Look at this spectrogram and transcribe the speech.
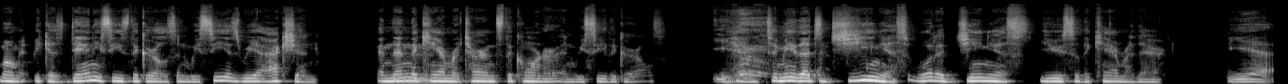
moment because Danny sees the girls and we see his reaction. And then mm-hmm. the camera turns the corner and we see the girls. Yeah. To me, that's genius. What a genius use of the camera there. Yeah,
